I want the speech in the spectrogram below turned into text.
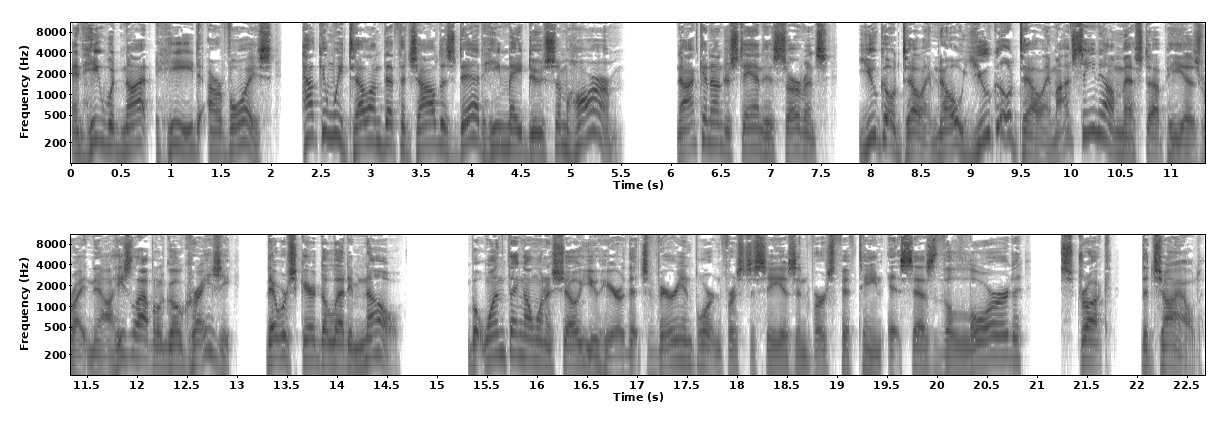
and he would not heed our voice. How can we tell him that the child is dead? He may do some harm. Now I can understand his servants. You go tell him. No, you go tell him. I've seen how messed up he is right now. He's liable to go crazy. They were scared to let him know. But one thing I want to show you here that's very important for us to see is in verse 15, it says, The Lord struck the child.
